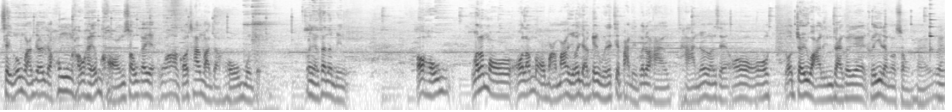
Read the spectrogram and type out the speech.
食完碗飯之後就空口係咁狂掃雞翼，哇！嗰餐飯就好滿足。我人生裏面，我好我諗我我諗我媽媽如果有機會咧，即係八年嗰度行行咗嗰陣時，我我我最懷念就係佢嘅佢呢兩個餸係，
